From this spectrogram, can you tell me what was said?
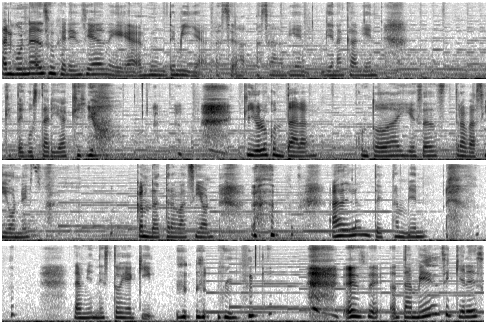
alguna sugerencia de algún temilla, o sea, bien, bien acá, bien, que te gustaría que yo que yo lo contara con todas esas trabaciones. Con la trabación. Adelante, también. también estoy aquí. Este, también si quieres,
